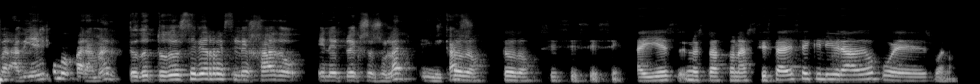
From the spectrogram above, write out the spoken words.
para bien como para mal. Todo, todo se ve reflejado en el plexo solar, en mi caso. Todo, todo, sí, sí, sí, sí. Ahí es nuestra zona. Si está desequilibrado, pues bueno,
